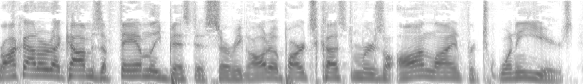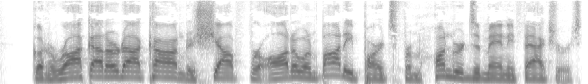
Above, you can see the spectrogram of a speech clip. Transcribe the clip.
RockAuto.com is a family business serving auto parts customers online for 20 years. Go to RockAuto.com to shop for auto and body parts from hundreds of manufacturers.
